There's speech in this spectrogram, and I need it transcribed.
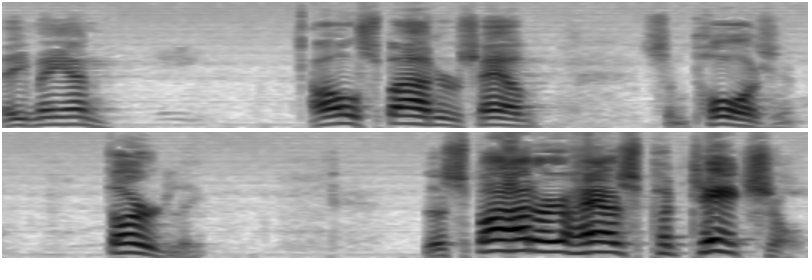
Amen. All spiders have some poison. Thirdly, the spider has potential.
